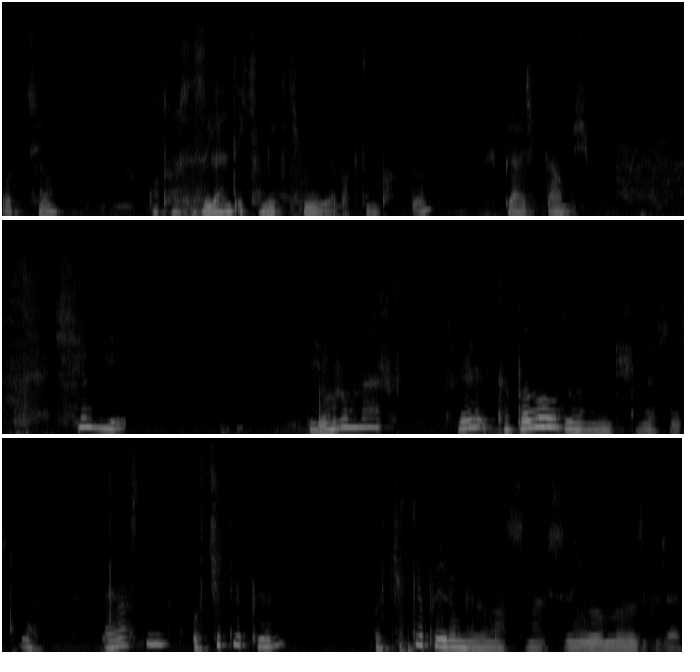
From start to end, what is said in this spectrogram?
Atıyorum. Motor sesi geldi. Kim, kim diye baktım baktım. Birazcık dalmışım. Şimdi yorumlar kapalı olduğunu düşünüyorsunuz değil mi? Ben aslında açık yapıyorum açık yapıyorum yorum aslında. Sizin yorumlarınızı, güzel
